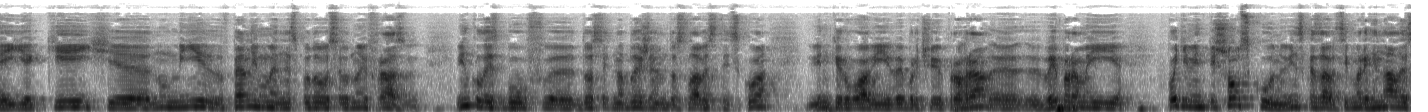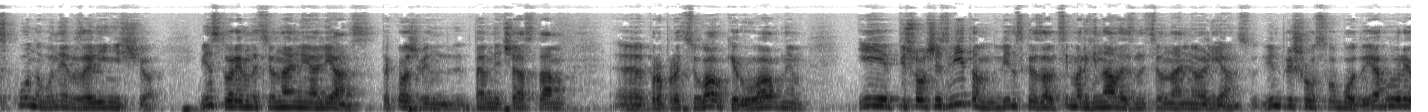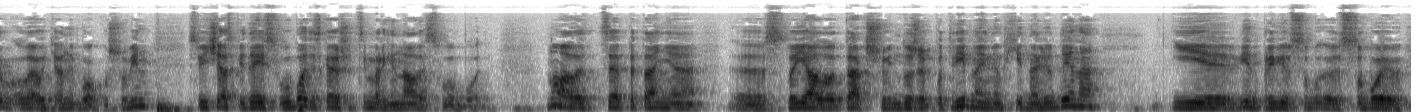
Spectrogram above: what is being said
який ну, мені в певний момент не сподобався одною фразою. Він колись був е, досить наближеним до Слави Стецько, він керував її виборчою програмою, виборами її. Потім він пішов з Куну, він сказав, ці маргінали з Куну, вони взагалі ніщо. Він створив Національний альянс. Також він певний час там е, пропрацював, керував ним. І пішовши звітом, він сказав, ці маргінали з Національного альянсу. Він прийшов в свободу. Я говорив Олегу Тягнебоку, що він в свій час піде із свободи і скаже, що ці маргінали свободи. Ну, але це питання е, стояло так, що він дуже потрібна і необхідна людина, і він привів з собою-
